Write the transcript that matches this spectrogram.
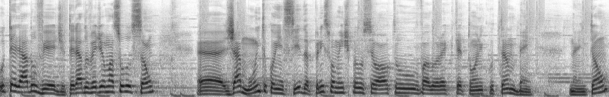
o telhado verde. O telhado verde é uma solução é, já muito conhecida, principalmente pelo seu alto valor arquitetônico também. Né? Então,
